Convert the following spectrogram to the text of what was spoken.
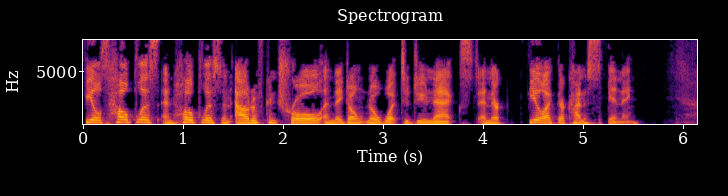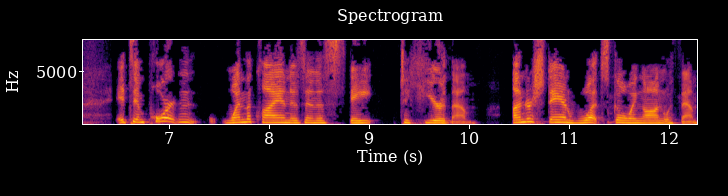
feels helpless and hopeless and out of control, and they don't know what to do next, and they feel like they're kind of spinning it's important when the client is in a state to hear them understand what's going on with them.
